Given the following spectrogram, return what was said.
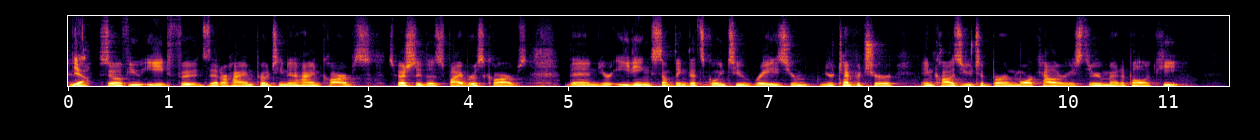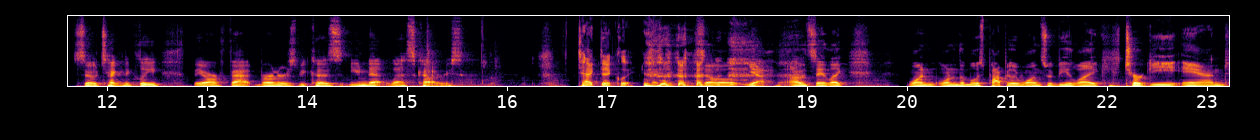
Yeah. So if you eat foods that are high in protein and high in carbs, especially those fibrous carbs, then you're eating something that's going to raise your your temperature and cause you to burn more calories through metabolic heat. So technically, they are fat burners because you net less calories. Technically, So yeah, I would say like one one of the most popular ones would be like turkey and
